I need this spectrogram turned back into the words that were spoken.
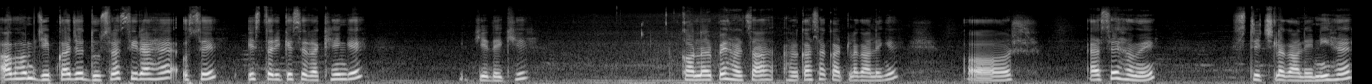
अब हम जिप का जो दूसरा सिरा है, उसे इस तरीके से रखेंगे। ये देखिए कॉर्नर पे हर सा, हल्का सा कट लगा लेंगे और ऐसे हमें स्टिच लगा लेनी है।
